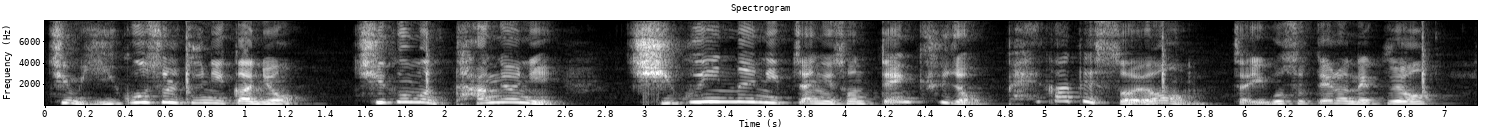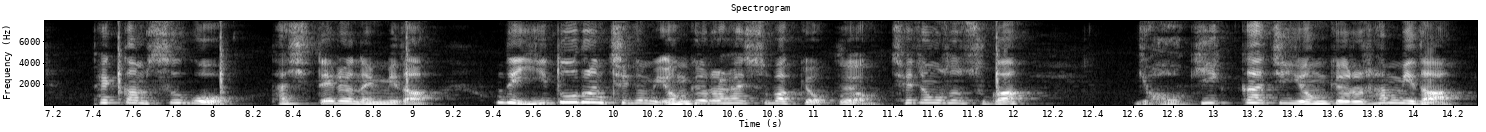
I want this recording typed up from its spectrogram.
지금 이곳을 두니까요. 지금은 당연히 지고 있는 입장에선 땡큐죠. 패가 됐어요. 자, 이곳을 때려냈고요. 패감 쓰고 다시 때려냅니다. 근데 이 돌은 지금 연결을 할 수밖에 없고요. 최정 선수가 여기까지 연결을 합니다.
